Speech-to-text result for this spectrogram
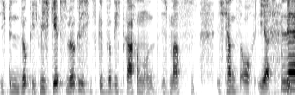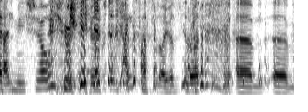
Ich bin wirklich, mich gäbe es wirklich, es gibt wirklich Drachen und ich mach's, ich kann es auch eher. Let Missan- me show you. ich werde jetzt ständig angefasst von euch, was ist hier los? ähm, ähm,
